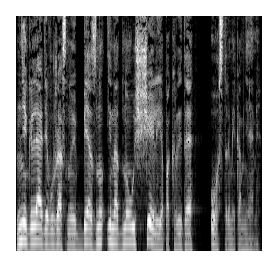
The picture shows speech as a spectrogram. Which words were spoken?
не глядя в ужасную бездну и на дно ущелья, покрытое острыми камнями.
